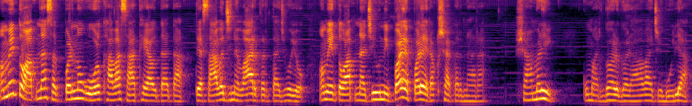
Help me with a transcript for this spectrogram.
અમે તો આપના સગપણનો ગોળ ખાવા સાથે આવતા હતા. ત્યાં સાવજને વાર કરતા જોયો. અમે તો આપના જીવની પળે પળે રક્ષા કરનારા. શામળી, કુમાર ગળગળ આવાજે બોલ્યા,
